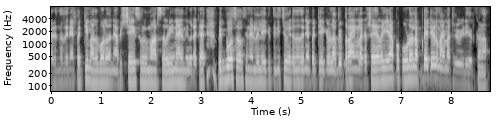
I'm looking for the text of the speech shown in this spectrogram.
വരുന്നതിനെ പറ്റിയും അതുപോലെ തന്നെ അഭിഷേക് ശ്രീകുമാർ സെറീന എന്നിവരൊക്കെ ബിഗ് ബോസ് ഹൗസിനുള്ളിലേക്ക് തിരിച്ചു വരുന്നതിനെ പറ്റിയൊക്കെയുള്ള അഭിപ്രായങ്ങളൊക്കെ ഷെയർ ചെയ്യുക. അപ്പോൾ കൂടുതൽ അപ്ഡേറ്റുകളുമായി മറ്റൊരു വീഡിയോയിൽ കാണാം.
